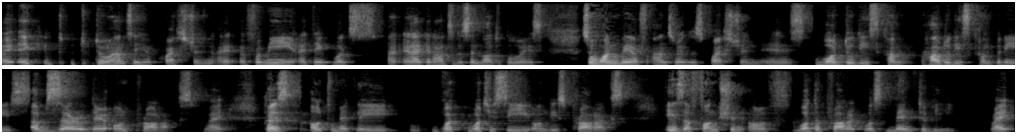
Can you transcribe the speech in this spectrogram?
it, it, to answer your question, I, for me, I think what's and I can answer this in multiple ways. So one way of answering this question is what do these com- how do these companies observe their own products, right? Because ultimately, what what you see on these products is a function of what the product was meant to be, right?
